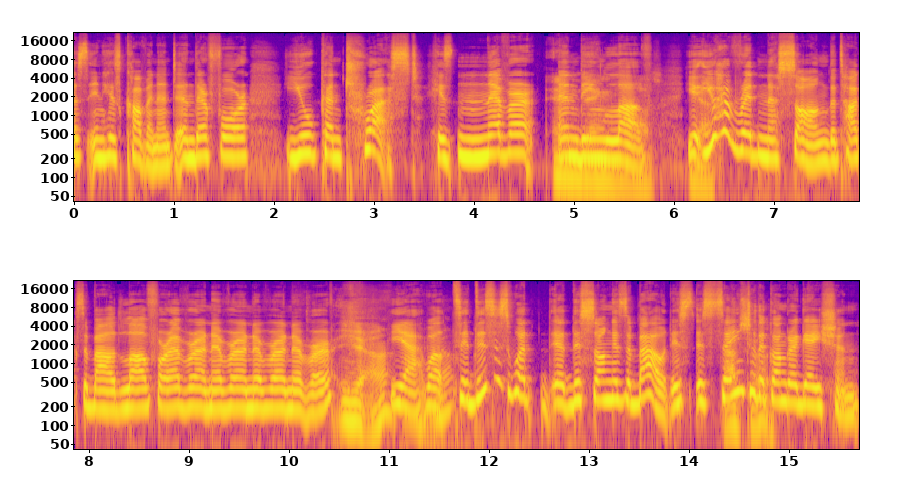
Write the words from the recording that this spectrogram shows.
us in His covenant, and therefore you can trust His never-ending Ending love. love. You, Yeah. you have written a song that talks about love forever and ever and ever and ever. yeah. Yeah, well, see, this is what uh, this song is about. It's, it's saying to the Absolutely. congregation,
